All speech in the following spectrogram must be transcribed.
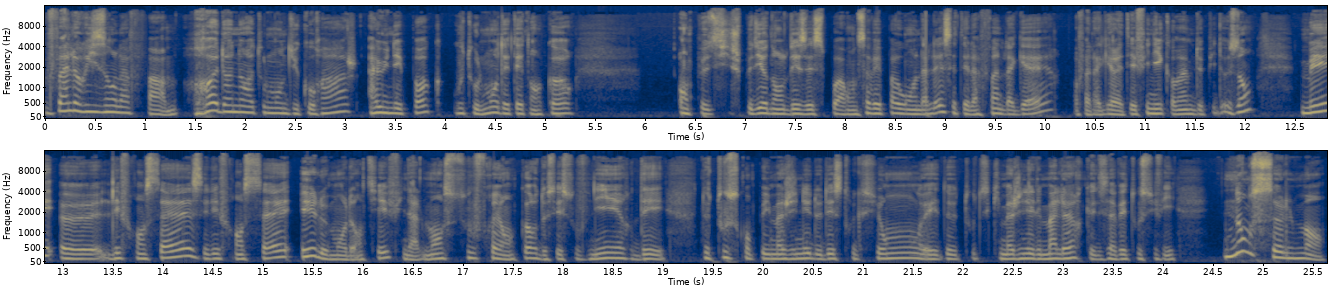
valorisant la femme, redonnant à tout le monde du courage, à une époque où tout le monde était encore, si je peux dire, dans le désespoir. On ne savait pas où on allait, c'était la fin de la guerre. Enfin, la guerre était finie quand même depuis deux ans, mais euh, les Françaises et les Français et le monde entier, finalement, souffraient encore de ces souvenirs, de tout ce qu'on peut imaginer de destruction et de tout ce qu'imaginer les malheurs qu'ils avaient tous suivis. Non seulement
